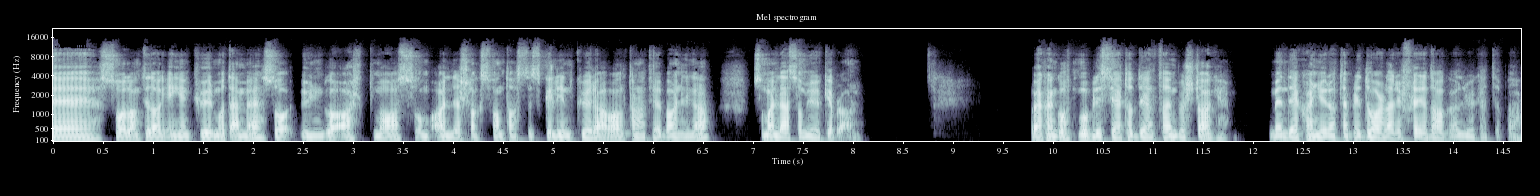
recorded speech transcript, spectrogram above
eh, så langt i dag ingen kur mot ME, så unngå alt mas om alle slags fantastiske lynkurer og alternative behandlinger som man leser om i ukebladene. Og jeg kan godt mobilisere til å delta i en bursdag, men det kan gjøre at jeg blir dårligere i flere dager eller uker etterpå.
